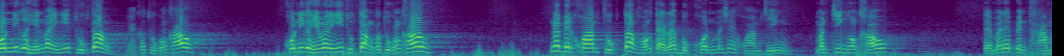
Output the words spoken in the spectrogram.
คนนี้ก็เห็นว่าอย่างนี้ถูกต้องเนี่ยก็ถูกของเขา คนนี้ก็เห็นว่าอย่างนี้ถูกต้องก็ถูกของเขา นั่นเป็นความถูกต้องของแต่ละบุคคลไม่ใช่ความจริง มันจริงของเขา แต่ไม่ได้เป็นธรรม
